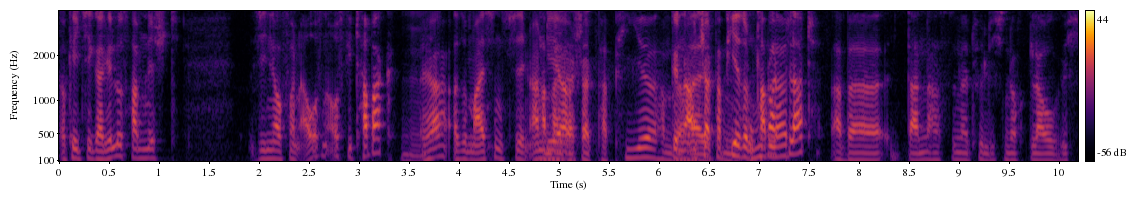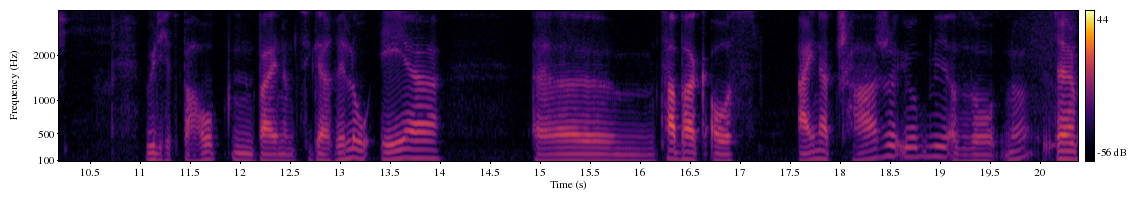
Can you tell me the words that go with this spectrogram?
Okay, Zigarillos haben nicht, sehen auch von außen aus wie Tabak. Ja, also meistens haben Haben die ja, anstatt Papier, haben Genau, halt anstatt Papier so ein Umblatt, Tabakblatt. Aber dann hast du natürlich noch, glaube ich, würde ich jetzt behaupten, bei einem Zigarillo eher ähm, Tabak aus einer Charge irgendwie, also so, ne, ja,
